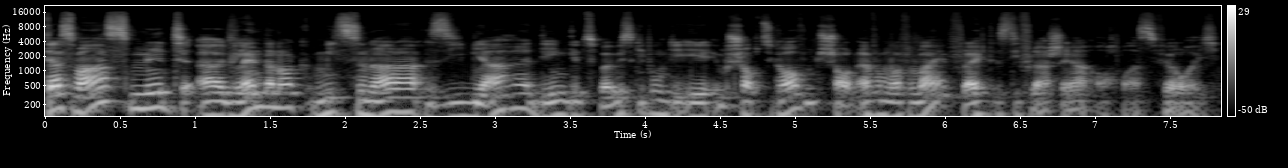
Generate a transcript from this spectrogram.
Das war's mit äh, Glendalough Missionara 7 Jahre. Den gibt es bei whisky.de im Shop zu kaufen. Schaut einfach mal vorbei. Vielleicht ist die Flasche ja auch was für euch.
